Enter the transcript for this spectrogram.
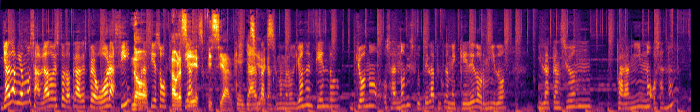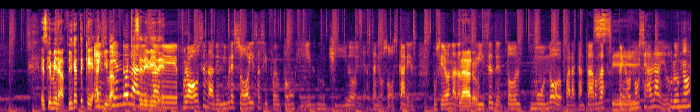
Ya lo habíamos hablado esto la otra vez, pero ahora sí, No, ahora sí es oficial. Ahora sí es oficial. que ya así es la es. canción número uno. Yo no entiendo, yo no, o sea, no disfruté la película, me quedé dormido y la canción para mí no, o sea, no. Es que mira, fíjate que aquí va, aquí la, se de, divide. la de Frozen, la de Libre Soy, esa sí fue todo un hit, muy chido y hasta en los Oscars pusieron a las Claro. actrices de todo el mundo para cantarla, Sí. pero no se habla de Bruno.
